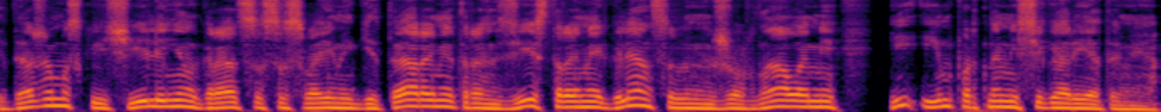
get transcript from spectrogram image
и даже москвичи и ленинградцы со своими гитарами, транзисторами, глянцевыми журналами и импортными сигаретами.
